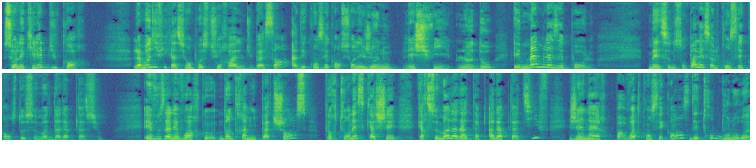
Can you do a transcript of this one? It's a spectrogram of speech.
sur l'équilibre du corps. La modification posturale du bassin a des conséquences sur les genoux, les chevilles, le dos et même les épaules. Mais ce ne sont pas les seules conséquences de ce mode d'adaptation. Et vous allez voir que notre ami pas de chance peut retourner se cacher, car ce mode adaptatif génère par voie de conséquence des troubles douloureux,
